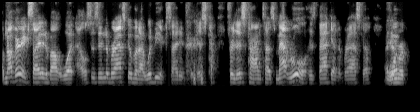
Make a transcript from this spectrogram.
I'm not very excited about what else is in Nebraska, but I would be excited for this for this contest. Matt Rhule is back at Nebraska, former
